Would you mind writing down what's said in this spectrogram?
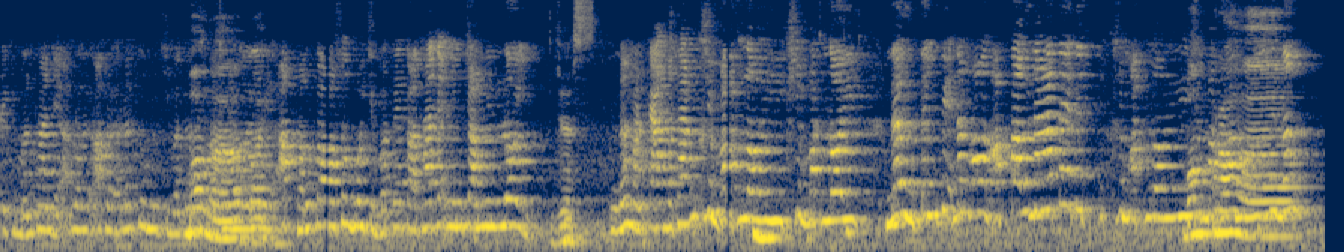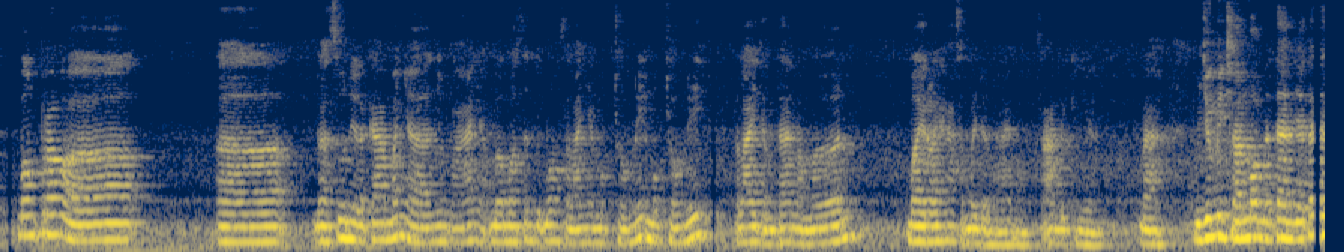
recommend ថានិយាយអត់លុយអត់លុយអត់លុយគឺមួយជីវិតអត់ប្រឹងតស៊ូមួយជីវិតទេតើថាខ្ញុំចង់មានលុយ Yes នឹងមិនកើតមកថាខ្ញុំអត់លុយខ្ញុំអត់លុយនឹងទិញពាក្យហ្នឹងអូនអត់ទៅណាទេខ្ញុំអត់លុយបងប្រុសអឺហ្នឹងបងប្រុសអឺអឺដល់សួរនាឡិកាមិញអឺខ្ញុំបង្ហាញបើបើសិនជាបងឆ្លាញ់មុខជ្រុងនេះមុខជ្រុងនេះតម្លៃត្រឹមតែ10353ដុល្លារបងស្អាតដូចគ្នា បាទយើងមានច្រើនម៉ូតមែនតើនិយាយទៅ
